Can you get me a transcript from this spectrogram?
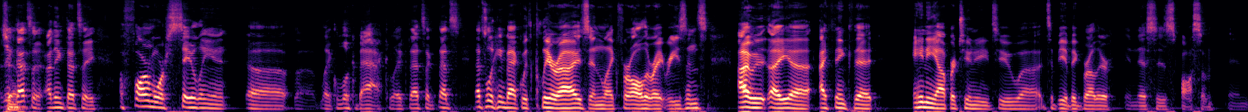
I think So- that's a I think that's a, a far more salient uh, uh, like look back. Like that's a that's that's looking back with clear eyes and like for all the right reasons. I I uh, I think that any opportunity to uh, to be a big brother in this is awesome, and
